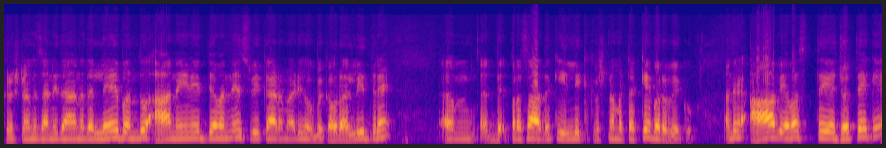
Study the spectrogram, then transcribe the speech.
ಕೃಷ್ಣನ ಸನ್ನಿಧಾನದಲ್ಲೇ ಬಂದು ಆ ನೈವೇದ್ಯವನ್ನೇ ಸ್ವೀಕಾರ ಮಾಡಿ ಹೋಗ್ಬೇಕು. ಅವ್ರು ಅಲ್ಲಿದ್ರೆ ಪ್ರಸಾದಕ್ಕೆ ಇಲ್ಲಿ ಕೃಷ್ಣ ಮಠಕ್ಕೆ ಬರಬೇಕು. ಅಂದ್ರೆ ಆ ವ್ಯವಸ್ಥೆಯ ಜೊತೆಗೆ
